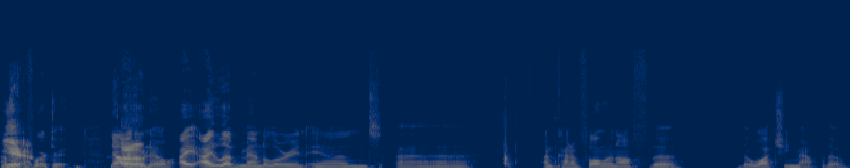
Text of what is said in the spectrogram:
I'm Yeah. looking forward to it. No, I don't Um, know. I I loved Mandalorian, and uh, I'm kind of falling off the the watching map though.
